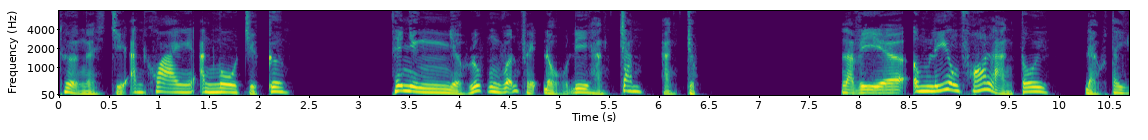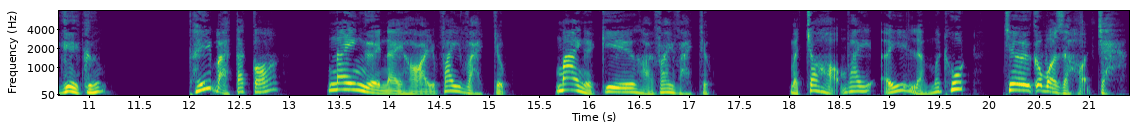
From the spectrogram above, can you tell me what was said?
thường ờ, chỉ ăn khoai, ăn ngô trừ cơm. Thế nhưng nhiều lúc vẫn phải đổ đi hàng trăm, hàng chục. Là vì ờ, ông Lý ông phó làng tôi đều tay ghê gớm. Thấy bà ta có, nay người này hỏi vay vài chục, mai người kia hỏi vay vài chục. Mà cho họ vay ấy là mất hút, chứ có bao giờ họ trả.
